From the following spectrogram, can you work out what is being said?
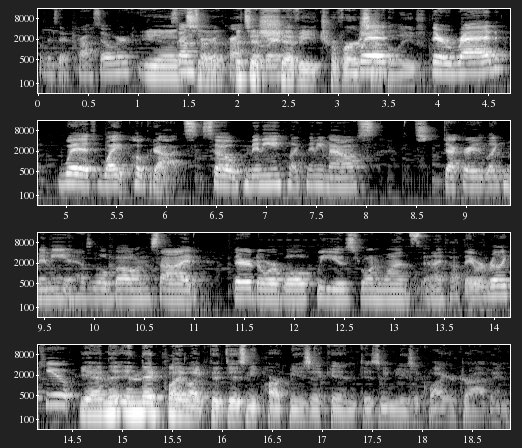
what is it, a crossover? Yeah, Some it's, sort a, of crossover. it's a. Chevy Traverse, I believe. They're red with white polka dots. So mini, like Minnie Mouse, it's decorated like Minnie. It has a little bow on the side. They're adorable. We used one once, and I thought they were really cute. Yeah, and, they, and they play like the Disney park music and Disney music while you're driving,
